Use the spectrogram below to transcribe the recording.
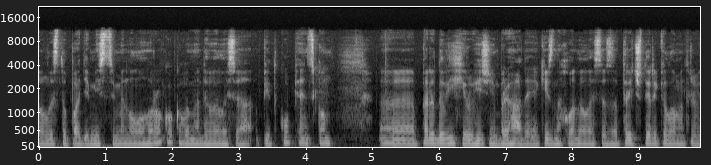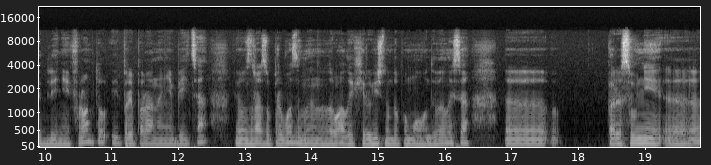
листопаді місяці минулого року, коли ми дивилися під Куп'янськом е, передові хірургічні бригади, які знаходилися за 3-4 кілометри від лінії фронту, і при пораненні бійця його зразу привозили, надавали хірургічну допомогу. Дивилися пересувні е,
